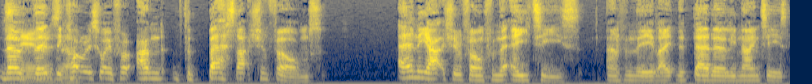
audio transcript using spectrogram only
no, they, they can't really sway for. And the best action films, any action film from the eighties and from the like the dead early nineties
